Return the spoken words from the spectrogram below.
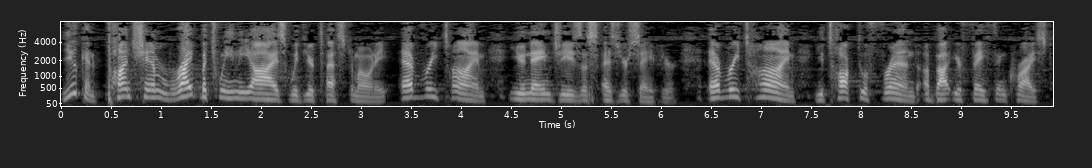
You can punch him right between the eyes with your testimony every time you name Jesus as your Savior. Every time you talk to a friend about your faith in Christ.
